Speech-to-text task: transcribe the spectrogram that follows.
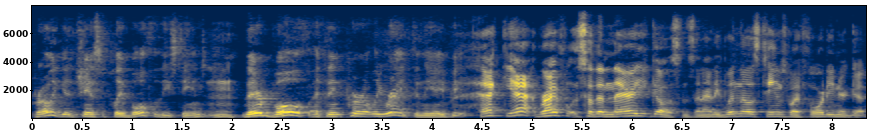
probably get a chance to play both of these teams. Mm. They're both, I think, currently ranked in the AP. Heck yeah, rightfully. So then there you go, Cincinnati win those teams by 40 and you're good.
